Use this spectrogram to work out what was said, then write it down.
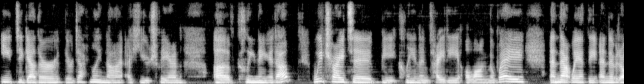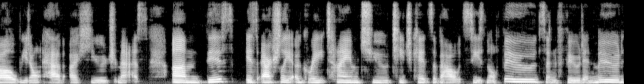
eat together. They're definitely not a huge fan of cleaning it up. We try to be clean and tidy along the way, and that way at the end of it all, we don't have a huge mess. Um, this is actually a great time to teach kids about seasonal foods and food and mood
